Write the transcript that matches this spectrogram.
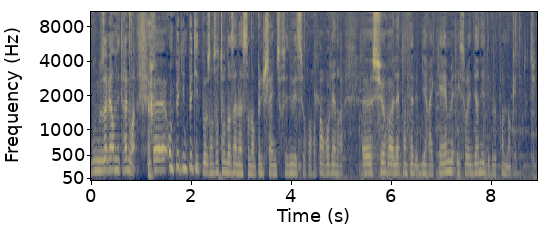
vous nous avez emmené très loin. Euh, on peut une petite pause. On se retrouve dans un instant dans Punchline sur CNews et sur Europe On reviendra euh, sur euh, l'attentat de Birakem et sur les derniers développements de l'enquête. tout de suite.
